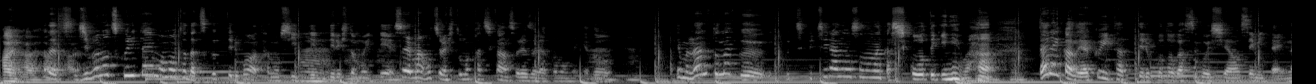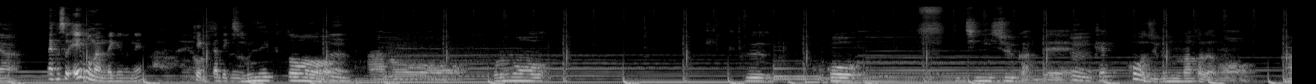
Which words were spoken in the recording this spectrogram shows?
はいはいはい、たはい。だ自分の作りたいものをただ作ってる子は楽しいって言ってる人もいてうんそれはまあもちろん人の価値観それぞれだと思うんだけどうんうんでもなんとなくうちらのそのなんか思考的には誰かの役に立ってることがすごい幸せみたいななんかそうエゴなんだけどねうん結果的に。それでいくと、うん。あのーこれも結局ここ12週間で、うん。結構自分の中での考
